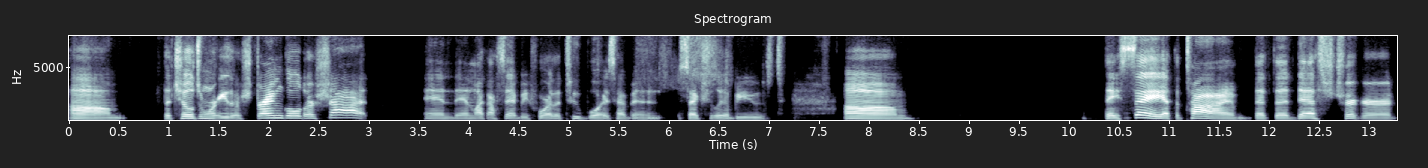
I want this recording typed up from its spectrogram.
Um, the children were either strangled or shot and then like i said before the two boys have been sexually abused um they say at the time that the deaths triggered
